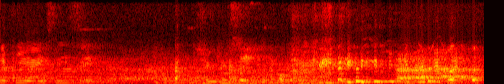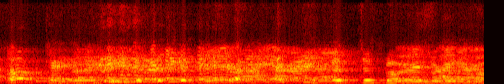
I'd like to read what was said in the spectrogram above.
In the PACC. As you can see. okay. just, just photos. We're gonna go.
